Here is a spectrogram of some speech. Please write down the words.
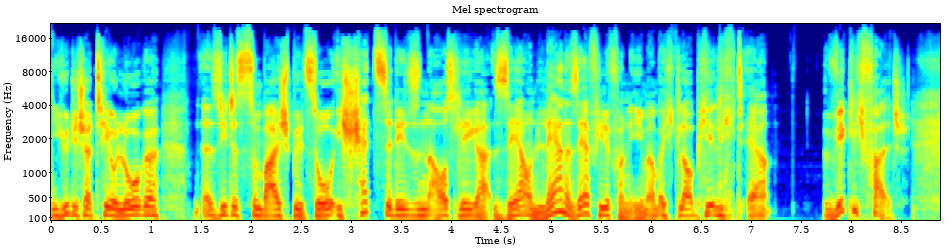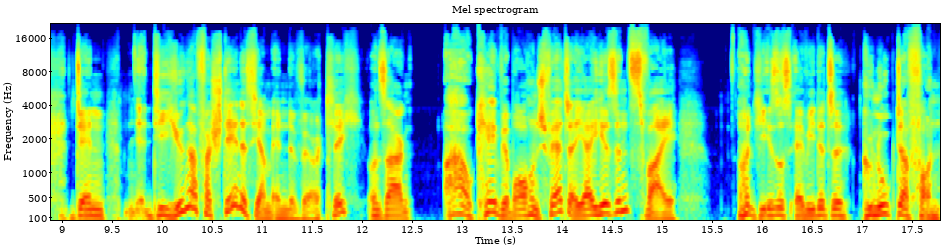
jüdischer Theologe, äh, sieht es zum Beispiel so, ich schätze diesen Ausleger sehr und lerne sehr viel von ihm, aber ich glaube, hier liegt er wirklich falsch. Denn die Jünger verstehen es ja am Ende wörtlich und sagen, ah, okay, wir brauchen Schwerter, ja, hier sind zwei. Und Jesus erwiderte, genug davon.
